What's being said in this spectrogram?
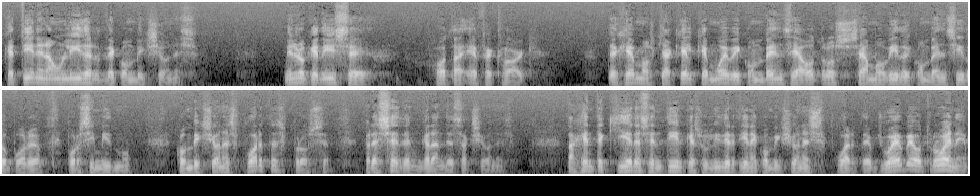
Que tienen a un líder de convicciones. Miren lo que dice J.F. Clark. Dejemos que aquel que mueve y convence a otros sea movido y convencido por, eh, por sí mismo. Convicciones fuertes preceden grandes acciones. La gente quiere sentir que su líder tiene convicciones fuertes. Llueve o truene,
